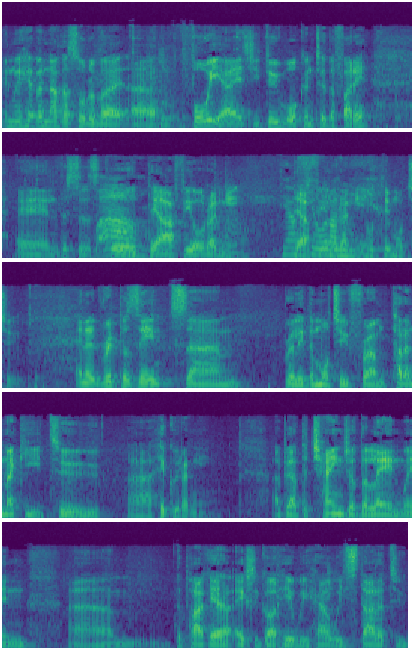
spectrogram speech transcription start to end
And we have another sort of a, a foyer as you do walk into the whare, and this is Wow. called Te Awhiorangi. Te Awhiorangi. o Te Motu. And it represents um, really the motu from Taranaki to uh, Hikurangi, about the change of the land when um, the Pākehā actually got here, we, how we started to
